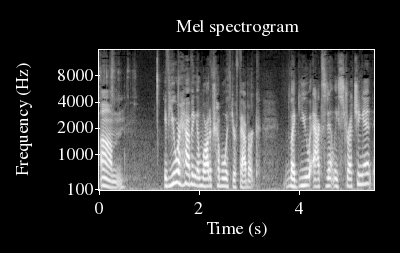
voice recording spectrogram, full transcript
Um, if you are having a lot of trouble with your fabric, like you accidentally stretching it,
